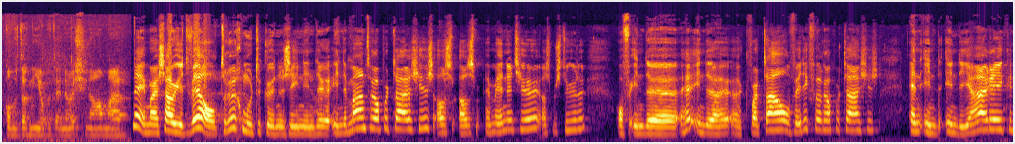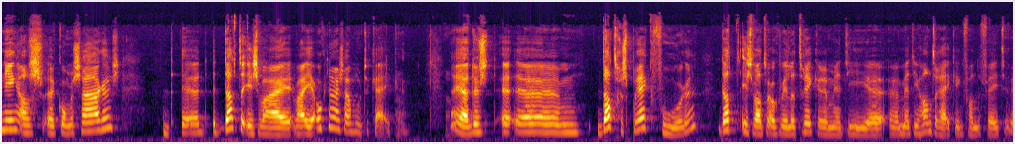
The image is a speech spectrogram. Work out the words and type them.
komt het ook niet op het NOS-journaal, maar... Nee, maar zou je het wel uh, terug moeten kunnen zien in de, in de maandrapportages als, als manager, als bestuurder, of in de, hè, in de uh, kwartaal weet ik veel rapportages, en in, in de jaarrekening als commissaris uh, dat is waar, waar je ook naar zou moeten kijken. Nou ja, dus uh, um, dat gesprek voeren, dat is wat we ook willen triggeren met die, met die handreiking van de VTW.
